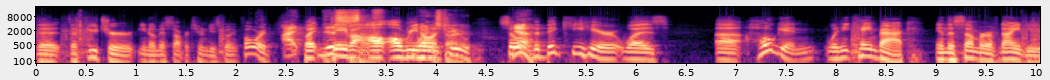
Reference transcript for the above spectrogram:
the the future you know missed opportunities going forward. I- But Dave, I'll, I'll read on too. So Yeah. the big key here was uh, Hogan when he came back in the summer of '90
